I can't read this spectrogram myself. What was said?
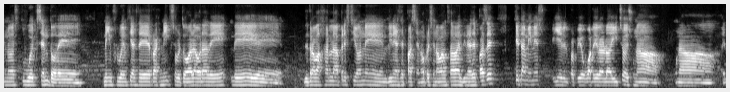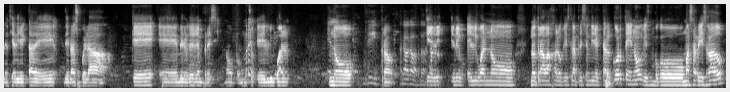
no estuvo exento de, de influencias de Ragnick, sobre todo a la hora de, de, de trabajar la presión en líneas de pase, ¿no? Presión avanzada en líneas de pase, que también es, y el propio Guardiola lo ha dicho, es una, una herencia directa de, de la escuela que eh, del Gegenpressing, ¿no? Por mucho que él igual no... Acaba, acaba, que él, él- él igual no, no trabaja lo que es la presión directa al corte, ¿no? Que es un poco más arriesgado.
